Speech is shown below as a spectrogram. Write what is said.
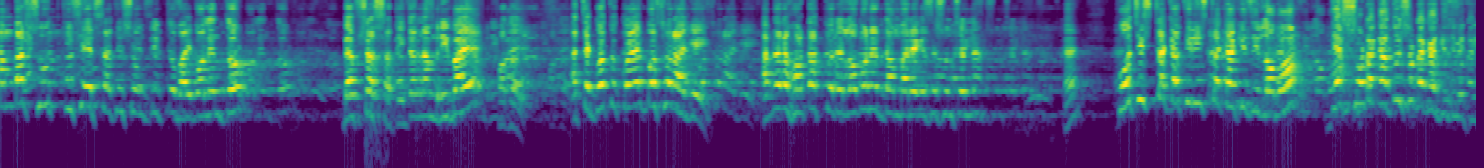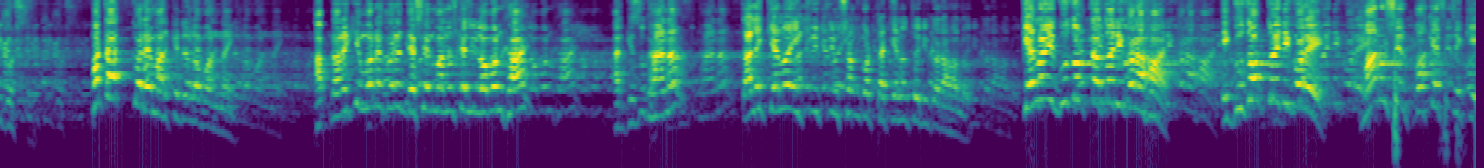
নাম্বার সুদ কিসের সাথে সম্পৃক্ত ভাই বলেন তো? ব্যবসার সাথে। এটার নাম রিবায়ে ফদল। আচ্ছা গত কয়েক বছর আগে আপনারা হঠাৎ করে লবণের দাম বেড়ে গেছে, শুনছেন না? হ্যাঁ? পঁচিশ টাকা, তিরিশ টাকা কেজি লবণ, দেড়শো টাকা, দুইশো টাকা কেজি বিক্রি করছে। হঠাৎ করে মার্কেটে লবণ নাই। আপনারা কি মনে করেন দেশের মানুষ খালি লবণ খায়? আর কিছু খায় না? তাহলে কেন এই কৃত্রিম সংকটটা কেন তৈরি করা হলো? কেন এই গুজবটা তৈরি করা হয়? এই গুজব তৈরি করে মানুষের পকেট থেকে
